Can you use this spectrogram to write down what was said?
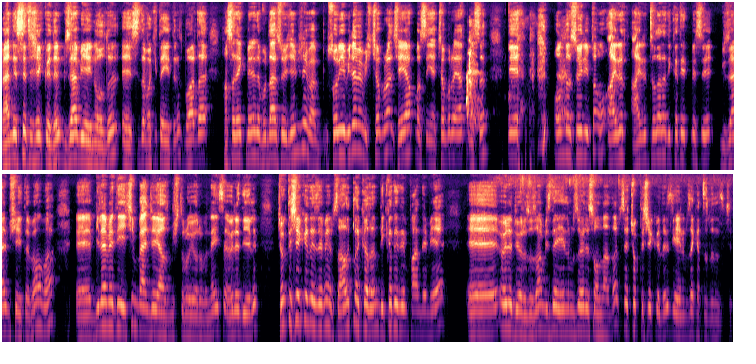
Ben de size teşekkür ederim. Güzel bir yayın oldu. Ee, siz de vakit ayırdınız. Bu arada Hasan Ekmen'e de buradan söyleyeceğim bir şey var. Soruyu bilememiş. Çamura şey yapmasın ya. Çamura yatmasın. Ee, onu da söyleyeyim. Tam o ayrı, ayrıntılara dikkat etmesi güzel bir şey tabii ama e, bilemediği için bence yazmıştır o yorumu. Neyse öyle diyelim. Çok teşekkür ederiz efendim. Sağlıkla kalın. Dikkat edin pandemiye. Ee, öyle diyoruz o zaman. Biz de yayınımızı öyle sonlandıralım. Size çok teşekkür ederiz yayınımıza katıldığınız için.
